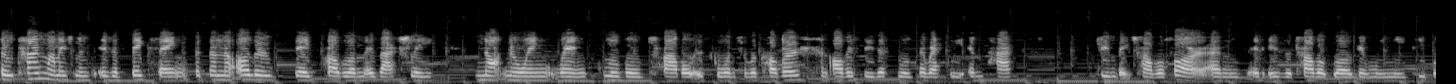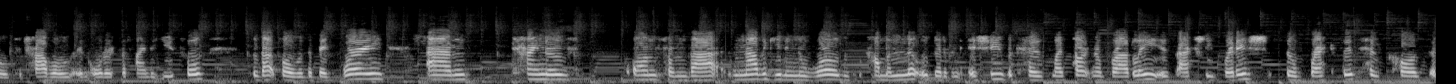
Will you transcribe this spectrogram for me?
So time management is a big thing, but then the other big problem is actually not knowing when global travel is going to recover. And obviously this will directly impact Dream Big Travel Far. And it is a travel blog and we need people to travel in order to find it useful. So that's always a big worry. And kind of on from that, navigating the world has become a little bit of an issue because my partner Bradley is actually British. So Brexit has caused a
